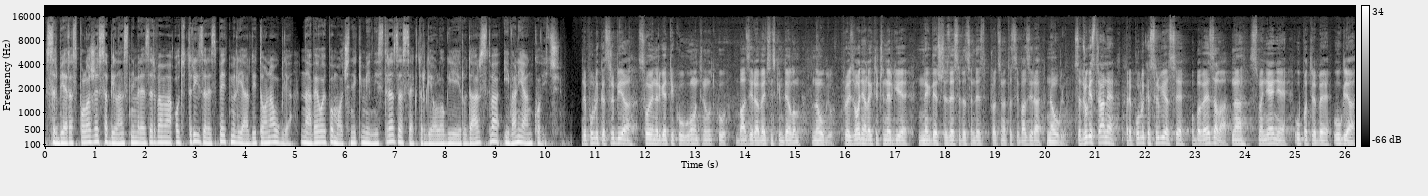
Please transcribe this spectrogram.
Srbija raspolaže sa bilansnim rezervama od 3,5 milijardi tona uglja, naveo je pomoćnik ministra za sektor geologije i rudarstva Ivan Janković. Republika Srbija svoju energetiku u ovom trenutku bazira većinskim delom na uglju. Proizvodnja električne energije negde 60 do 70% se bazira na uglju. Sa druge strane, Republika Srbija se obavezala na smanjenje upotrebe uglja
